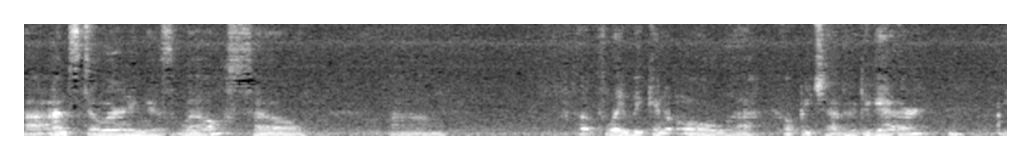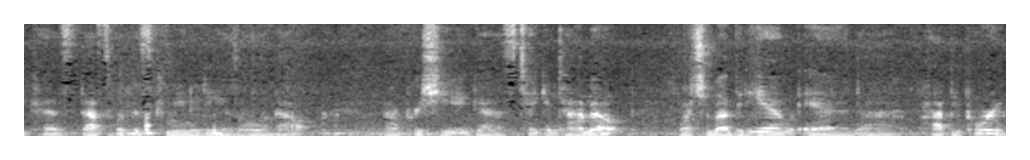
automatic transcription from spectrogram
Uh, I'm still learning as well, so um, hopefully we can all uh, help each other together because that's what this community is all about. I appreciate you guys taking time out, watching my video, and uh, happy pouring.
